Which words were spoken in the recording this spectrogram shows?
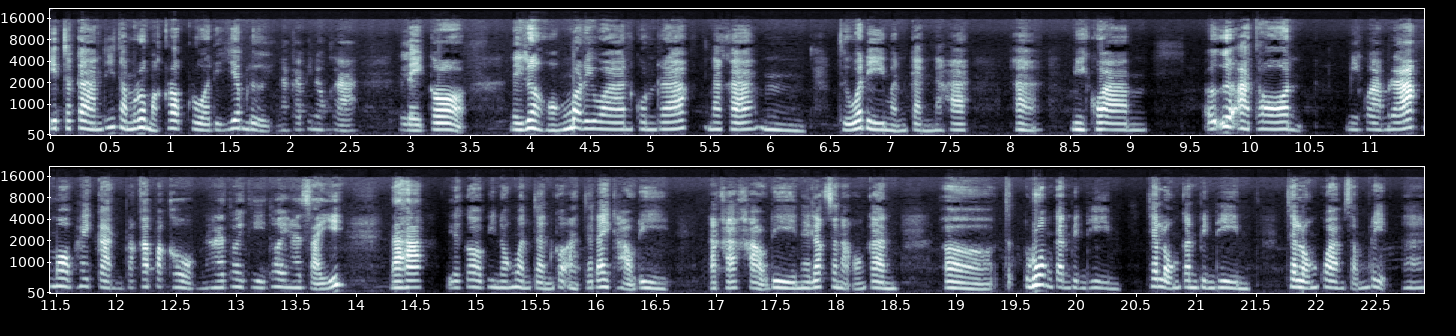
กิจการที่ทำร่วมกับครอบครัวดีเยี่ยมเลยนะคะ พี่น้องคะแล้วก็ในเรื่องของบริวารคนรักนะคะ อืม ถือว่าดีเหมือนกันนะคะ อ่า มีความเอื้ออาทร มีความรักมอบให้กันประคับประคองนะคะ ถ้อยทีถ้อยอาศัยนะคะ แล้วก็พี่น้องวันจันทร์ก็อาจจะได้ข่าวดีนะคะ ข่าวดีในลักษณะของการ เอ่อ ร่วมกันเป็นทีมฉลองกันเป็นทีม ฉลองความสำเร็จนะ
